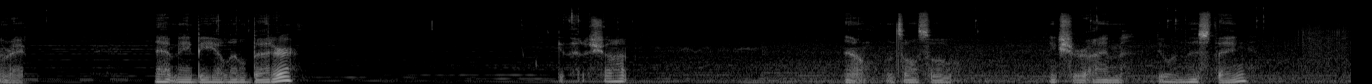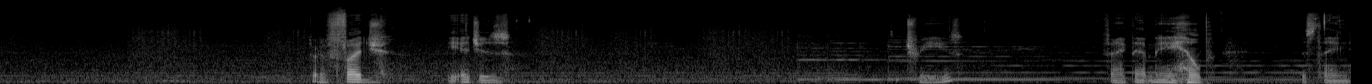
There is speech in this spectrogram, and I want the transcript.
Alright. That may be a little better. Give that a shot. Now, let's also make sure I'm doing this thing. Sort of fudge the edges. Some trees. In fact, that may help this thing.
